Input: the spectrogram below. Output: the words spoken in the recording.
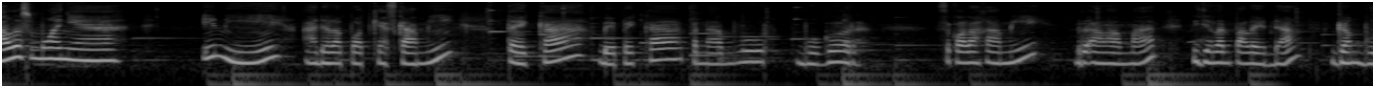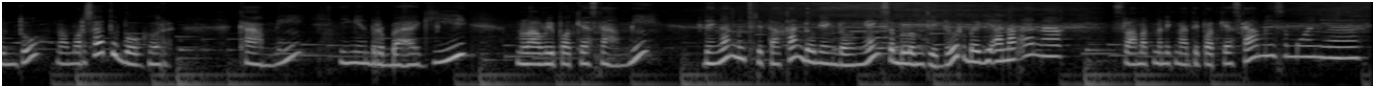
Halo semuanya, ini adalah podcast kami TK BPK Penabur Bogor. Sekolah kami beralamat di Jalan Paledang, Gang Buntu, nomor 1 Bogor. Kami ingin berbagi melalui podcast kami dengan menceritakan dongeng-dongeng sebelum tidur bagi anak-anak. Selamat menikmati podcast kami semuanya.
